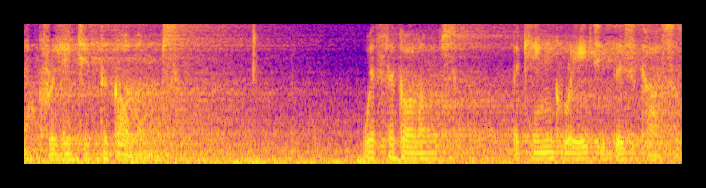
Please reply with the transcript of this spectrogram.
and created the golems. With the golems, the king created this castle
